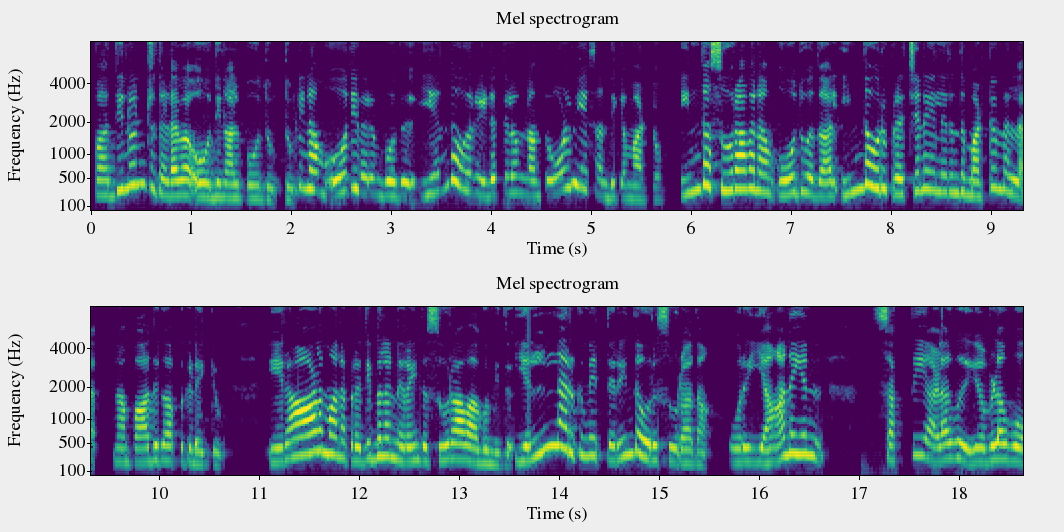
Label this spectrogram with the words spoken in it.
பதினொன்று தடவை ஓதினால் போதும். இப்படி நாம் ஓதி வரும்போது எந்த ஒரு இடத்திலும் நாம் தோல்வியை சந்திக்க மாட்டோம். இந்த சூறாவை நாம் ஓதுவதால் இந்த ஒரு பிரச்சனையிலிருந்து மட்டுமல்ல நாம் பாதுகாப்பு கிடைக்கும். ஏராளமான பிரதிபலன் நிறைந்த சூறாவாகும் இது. எல்லாருக்குமே தெரிந்த ஒரு சூறா தான் ஒரு யானையின் சக்தி அளவு எவ்வளவோ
